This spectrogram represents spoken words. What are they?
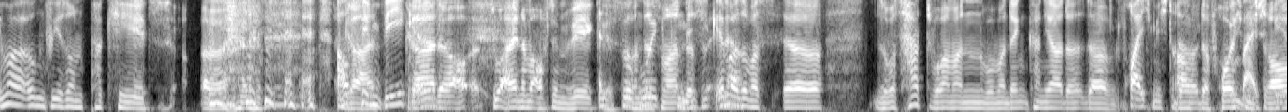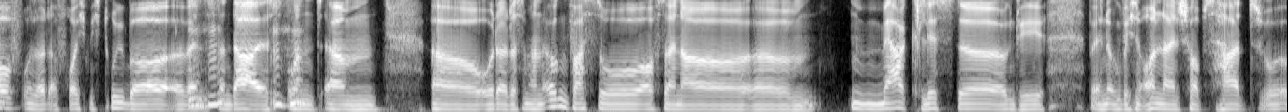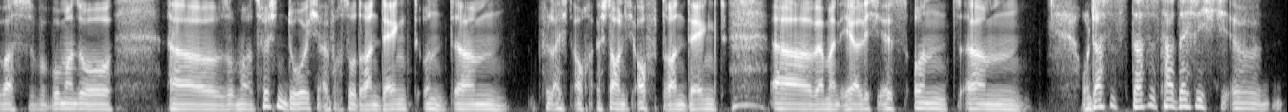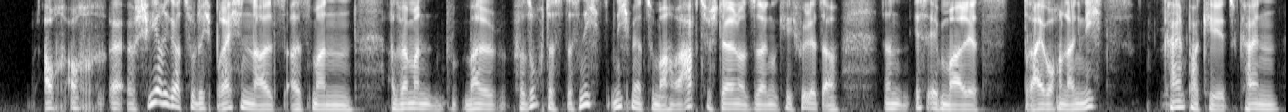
immer irgendwie so ein Paket äh, auf dem Weg gerade zu einem auf dem Weg es ist und dass man das genau. immer sowas äh, sowas hat, wo man wo man denken kann, ja, da da freue ich mich drauf, da, da freue ich mich Beispiel. drauf oder da freue ich mich drüber, äh, wenn mhm. es dann da ist mhm. und ähm, äh, oder dass man irgendwas so auf seiner ähm, Merkliste irgendwie in irgendwelchen Online-Shops hat, was, wo man so, äh, so mal zwischendurch einfach so dran denkt und ähm, vielleicht auch erstaunlich oft dran denkt, äh, wenn man ehrlich ist. Und, ähm, und das ist, das ist tatsächlich äh, auch, auch äh, schwieriger zu durchbrechen, als, als man, also wenn man mal versucht, das, das nicht, nicht mehr zu machen, abzustellen und zu sagen, okay, ich will jetzt, dann ist eben mal jetzt drei Wochen lang nichts kein Paket, kein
